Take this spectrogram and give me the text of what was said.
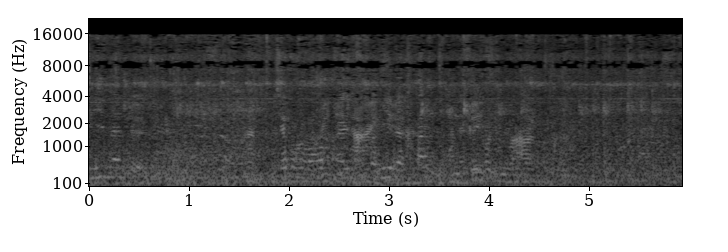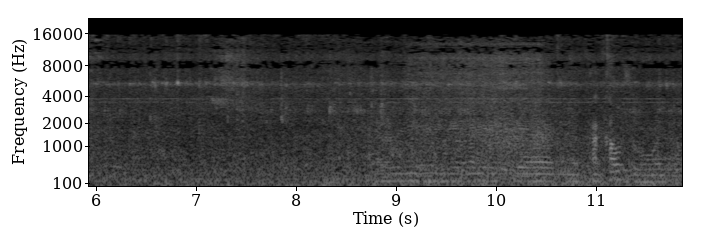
hier schön. Ich habe aber auch eine Familie, das kann an der Regel die Wagen. Kakao zu holen. Ne?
